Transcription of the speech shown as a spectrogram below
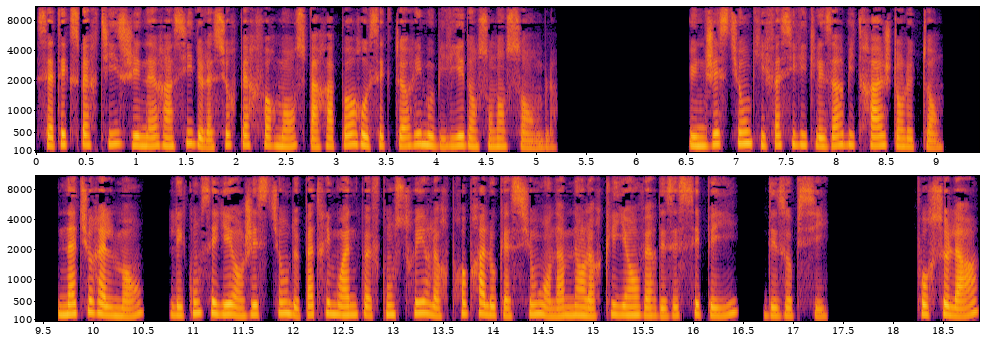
Cette expertise génère ainsi de la surperformance par rapport au secteur immobilier dans son ensemble. Une gestion qui facilite les arbitrages dans le temps. Naturellement, les conseillers en gestion de patrimoine peuvent construire leur propre allocation en amenant leurs clients vers des SCPI, des OPSI. Pour cela,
